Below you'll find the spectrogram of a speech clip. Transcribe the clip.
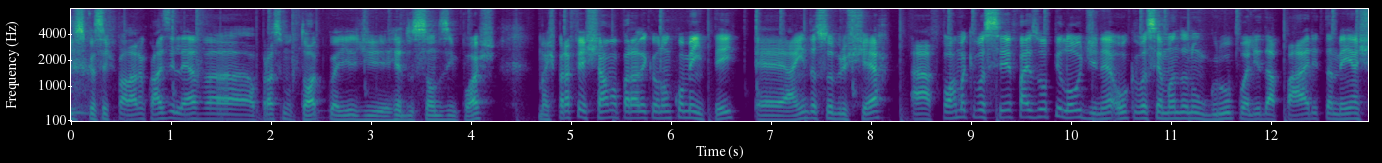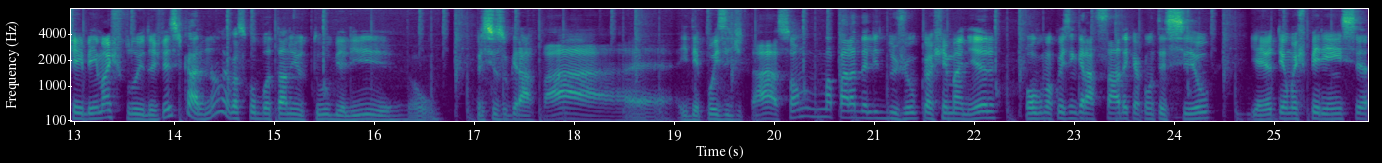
Isso que vocês falaram quase leva ao próximo tópico aí de redução dos impostos. Mas para fechar, uma parada que eu não comentei, é, ainda sobre o share, a forma que você faz o upload, né? Ou que você manda num grupo ali da party, também achei bem mais fluido. Às vezes, cara, não é um negócio que eu vou botar no YouTube ali, ou preciso gravar é, e depois editar. Só uma parada ali do jogo que eu achei maneira, ou alguma coisa engraçada que aconteceu. E aí eu tenho uma experiência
